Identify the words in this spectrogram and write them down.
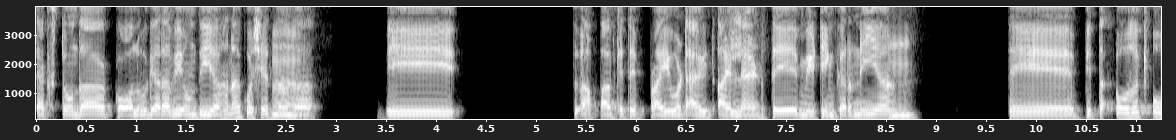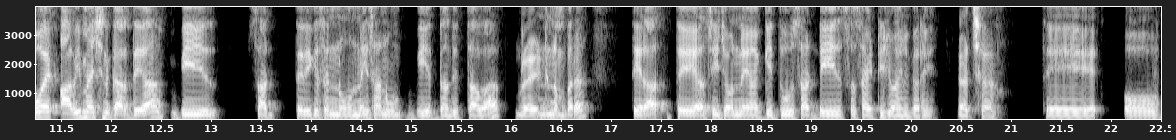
ਟੈਕਸਟ ਆਉਂਦਾ ਕਾਲ ਵਗੈਰਾ ਵੀ ਆਉਂਦੀ ਆ ਹਨਾ ਕੁਛ ਇਦਾਂ। ਦਾ ਵੀ ਆਪਾਂ ਕਿਤੇ ਪ੍ਰਾਈਵੇਟ ਆਈਲੈਂਡ ਤੇ ਮੀਟਿੰਗ ਕਰਨੀ ਆ। ਤੇ ਉਦੋਂ ਉਹ ਆ ਵੀ ਮੈਂਸ਼ਨ ਕਰਦੇ ਆ ਵੀ ਤੇਰੇ ਕਿਸੇ ਨੋਨ ਨਹੀਂ ਸਾਨੂੰ ਵੀ ਇਦਾਂ ਦਿੱਤਾ ਵਾ. ਨੰਬਰ ਤੇਰਾ ਤੇ ਅਸੀਂ ਚਾਹੁੰਦੇ ਆ ਕਿ ਤੂੰ ਸਾਡੀ ਸੁਸਾਇਟੀ ਜੁਆਇਨ ਕਰੇ। ਅੱਛਾ। ਤੇ ਉਹ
